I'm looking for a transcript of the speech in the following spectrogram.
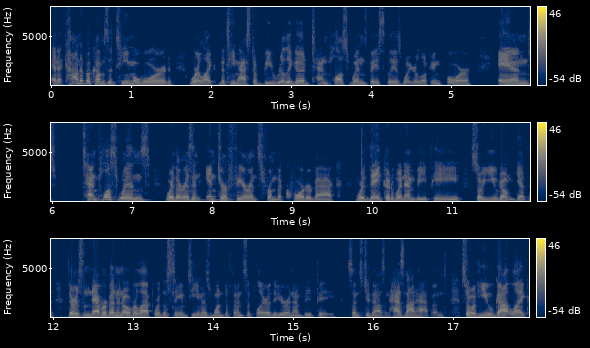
and it kind of becomes a team award where like the team has to be really good. 10 plus wins basically is what you're looking for. And 10 plus wins where there isn't interference from the quarterback where they could win MVP. So you don't get, the, there's never been an overlap where the same team has won defensive player of the year and MVP since 2000. Has not happened. So if you've got like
